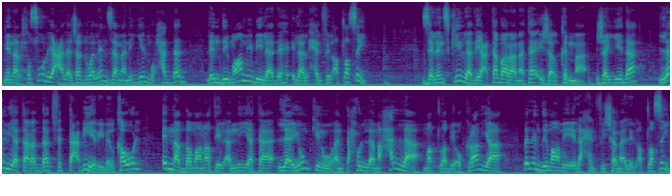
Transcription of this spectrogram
من الحصول على جدول زمني محدد لانضمام بلاده إلى الحلف الأطلسي. زيلينسكي الذي اعتبر نتائج القمة جيدة لم يتردد في التعبير بالقول إن الضمانات الأمنية لا يمكن أن تحل محل مطلب أوكرانيا بالانضمام إلى حلف شمال الأطلسي.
